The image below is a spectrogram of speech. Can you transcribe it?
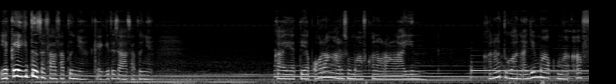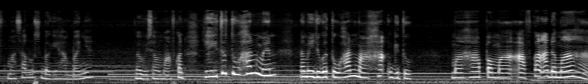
ya kayak gitu salah satunya kayak gitu salah satunya. Kayak tiap orang harus memaafkan orang lain. Karena Tuhan aja maaf maaf masa lu sebagai hambanya nggak bisa memaafkan? Ya itu Tuhan men. Namanya juga Tuhan maha gitu. Maha pemaaf. Kan ada maha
